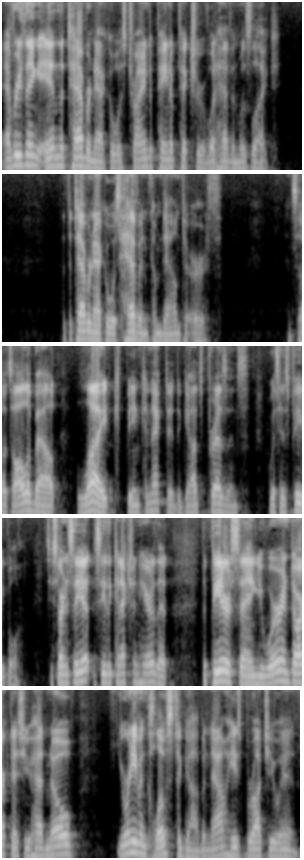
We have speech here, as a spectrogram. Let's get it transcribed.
everything in the tabernacle was trying to paint a picture of what heaven was like that the tabernacle was heaven come down to earth. And so it's all about light being connected to God's presence with his people. So you starting to see it? See the connection here that the Peter's saying you were in darkness, you had no you weren't even close to God, but now he's brought you in.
